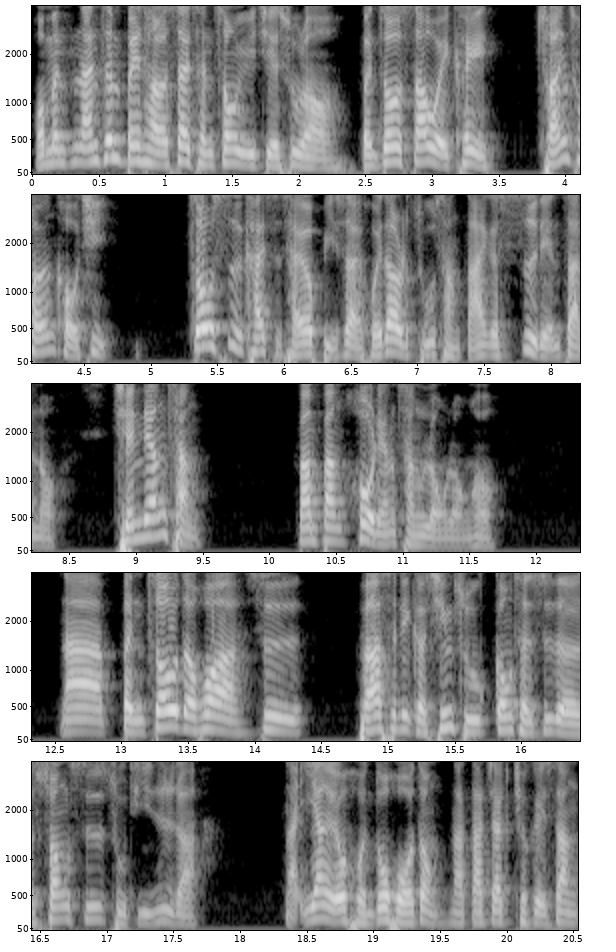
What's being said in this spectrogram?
我们南征北讨的赛程终于结束了哦，本周稍微可以喘一喘口气。周四开始才有比赛，回到了主场打一个四连战哦。前两场邦邦，后两场龙龙哦。那本周的话是 Plus League 新竹工程师的双师主题日啦。那一样有很多活动，那大家就可以上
